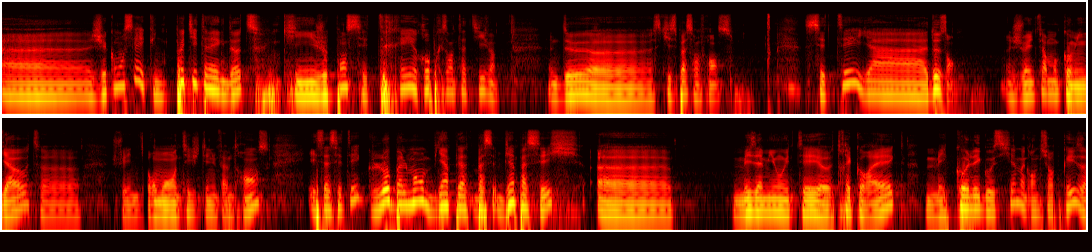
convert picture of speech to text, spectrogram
je vais commencer avec une petite anecdote qui, je pense, est très représentative de ce qui se passe en France. C'était il y a deux ans. Je viens de faire mon coming out, euh, je viens de remonter que j'étais une femme trans, et ça s'était globalement bien, passé. Euh, mes amis ont été euh, très corrects, mes collègues aussi, à ma grande surprise.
